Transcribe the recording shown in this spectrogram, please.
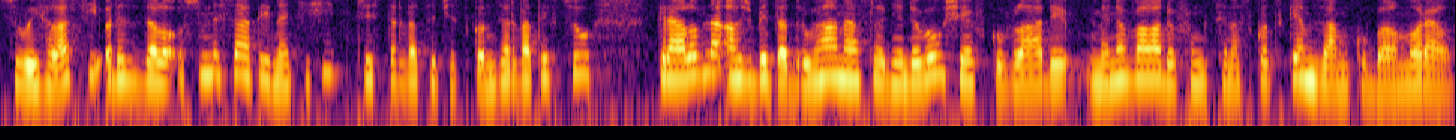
Svůj hlas jí odevzdalo 81 326 konzervativců, královna Alžběta II. následně novou šéfku vlády jmenovala do funkce na skotském zámku Balmoral.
